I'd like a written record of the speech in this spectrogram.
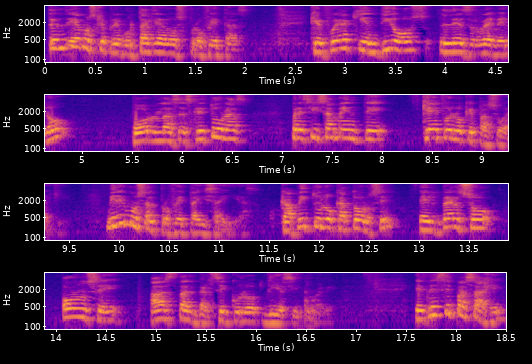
tendríamos que preguntarle a los profetas, que fue a quien Dios les reveló por las escrituras precisamente qué fue lo que pasó allí. Miremos al profeta Isaías, capítulo 14, el verso 11 hasta el versículo 19. En ese pasaje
